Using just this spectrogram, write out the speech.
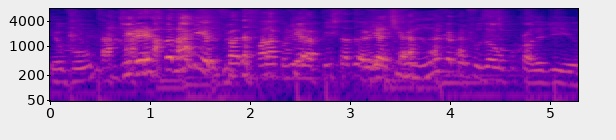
eu vou direcionar isso. Pode falar comigo Porque na pista do Eu já tive muita confusão por causa de.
